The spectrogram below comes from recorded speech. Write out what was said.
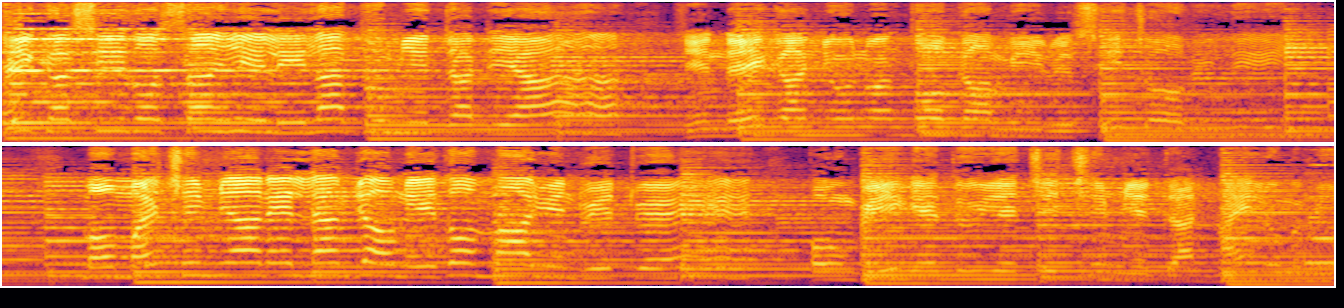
ထိတ်ကရှိသောစံရည်လေးလာသူမြတ်တရားရင်ထဲကညွန်နွမ်းသောကမိတွေစေကြောပြီလေမောင်မိုင်းချင်းများနဲ့လမ်းပြောင်းနေသောမာယွင်တွေတွေ့ပုံပေးခဲ့သူရဲ့ချစ်ချင်းမြတ်တာနိုင်လို့မမီ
